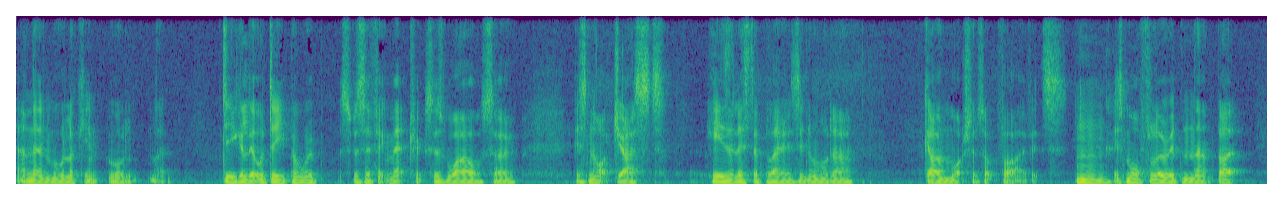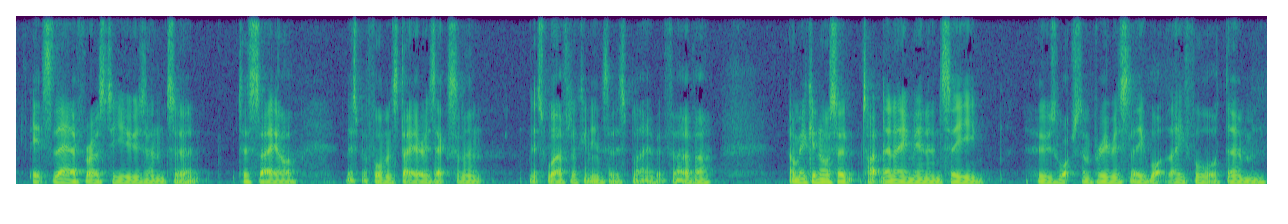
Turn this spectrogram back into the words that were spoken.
and then we'll look in, we'll like dig a little deeper with specific metrics as well. So it's not just here's a list of players in order, go and watch the top five. It's Mm. it's more fluid than that, but it's there for us to use and to to say, oh, this performance data is excellent. It's worth looking into this player a bit further, and we can also type their name in and see who's watched them previously, what they thought of them. And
